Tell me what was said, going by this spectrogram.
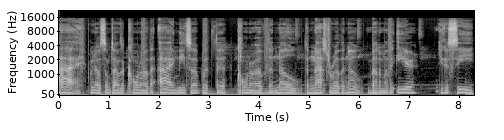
eye, you know, sometimes the corner of the eye meets up with the corner of the nose, the nostril of the nose, bottom of the ear. You can see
